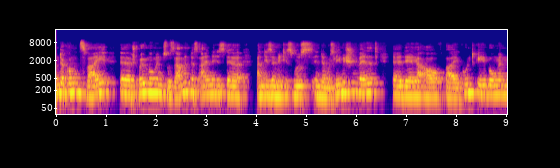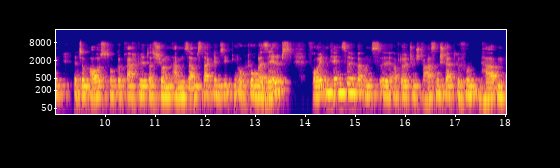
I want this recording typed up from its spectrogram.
Und da kommen zwei äh, Strömungen zusammen. Das eine ist der Antisemitismus in der muslimischen Welt, äh, der ja auch bei Kundgebungen äh, zum Ausdruck gebracht wird, dass schon am Samstag, dem 7. Oktober selbst Freudentänze bei uns äh, auf deutschen Straßen stattgefunden haben,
